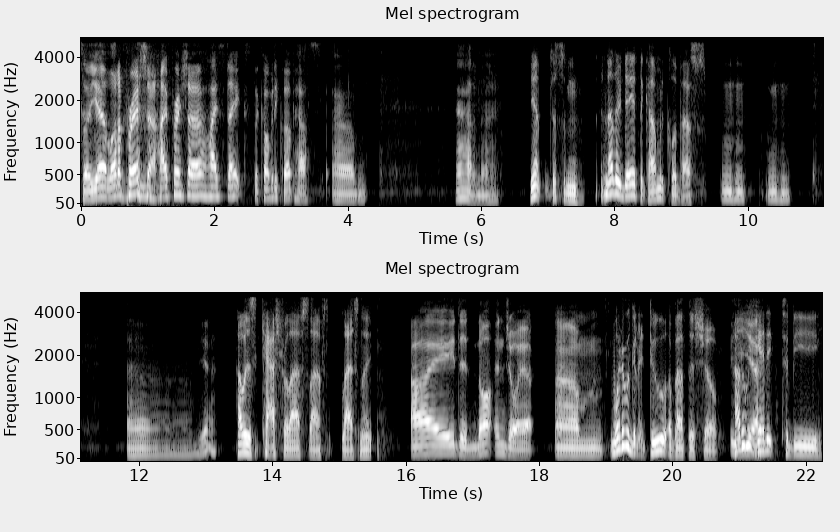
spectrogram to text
so yeah, a lot of pressure, high pressure, high stakes. The comedy clubhouse. Um, I don't know. Yep, just an, another day at the Comedy Clubhouse. Mhm. Mhm. Uh, yeah. How was Cash for Laughs last last night? I did not enjoy it. Um, What are we gonna do about this show? How do Yeah. we get it to be,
